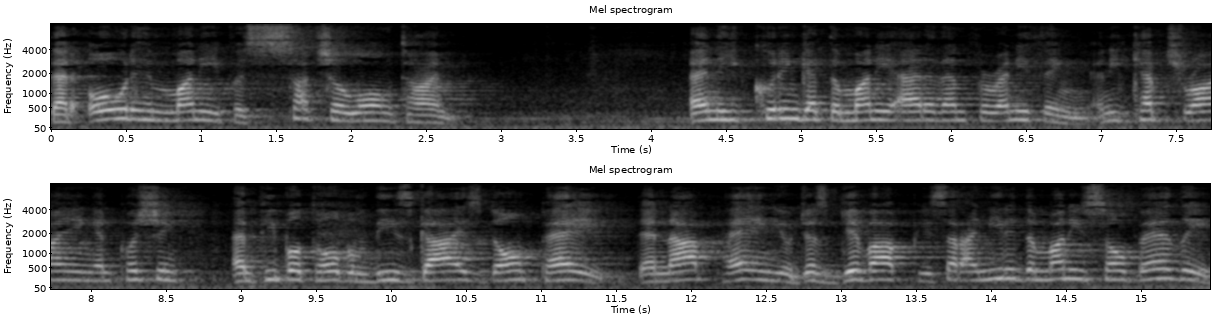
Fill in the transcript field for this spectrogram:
that owed him money for such a long time. And he couldn't get the money out of them for anything. And he kept trying and pushing. And people told him, These guys don't pay. They're not paying you. Just give up. He said, I needed the money so badly.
